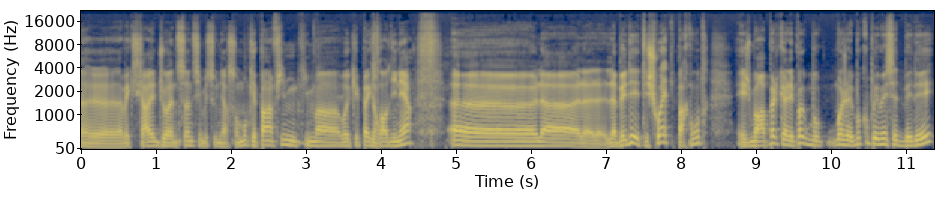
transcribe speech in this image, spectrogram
euh, avec Scarlett Johansson, si mes souvenirs sont bons, qui est pas un film qui m'a, ouais, qui est pas extraordinaire. Euh, la, la- la BD était chouette, par contre, et je me rappelle qu'à l'époque, moi j'avais beaucoup aimé cette BD.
